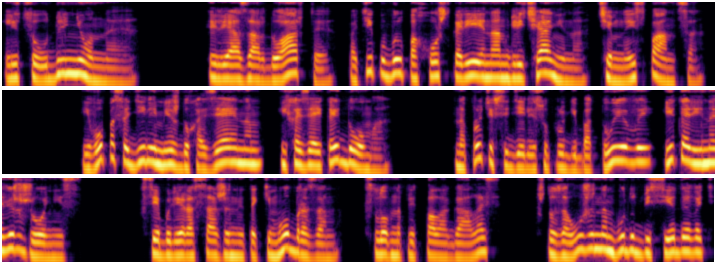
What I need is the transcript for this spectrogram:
лицо удлиненное. Элиазар Дуарте по типу был похож скорее на англичанина, чем на испанца. Его посадили между хозяином и хозяйкой дома. Напротив сидели супруги Батуевы и Карина Вержонис. Все были рассажены таким образом, словно предполагалось, что за ужином будут беседовать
